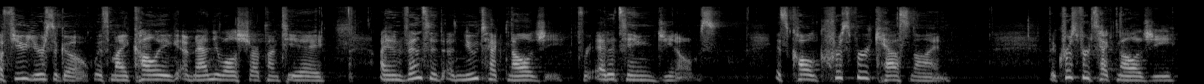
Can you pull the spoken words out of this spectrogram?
A few years ago, with my colleague Emmanuelle Charpentier, I invented a new technology for editing genomes. It's called CRISPR Cas9. The CRISPR technology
